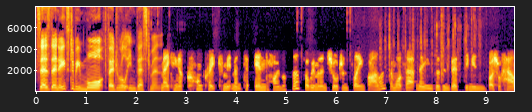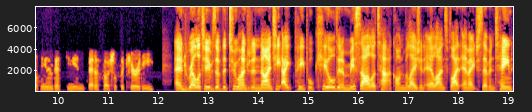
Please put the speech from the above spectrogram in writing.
says there needs to be more federal investment. Making a concrete commitment to end homelessness for women and children fleeing violence. And what that means is investing in social housing and investing in better social security. And relatives of the 298 people killed in a missile attack on Malaysian Airlines flight MH17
